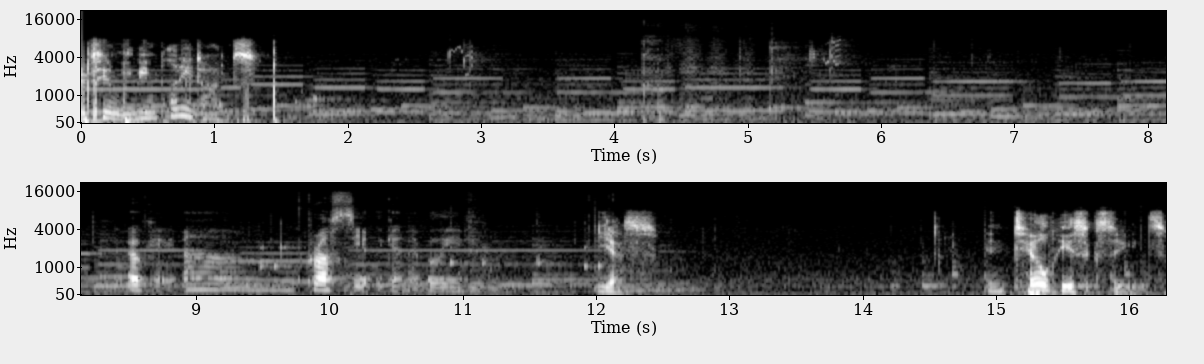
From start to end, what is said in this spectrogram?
We've seen him eating plenty of times. Okay, um, cross seal again, I believe. Yes. Until he succeeds.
